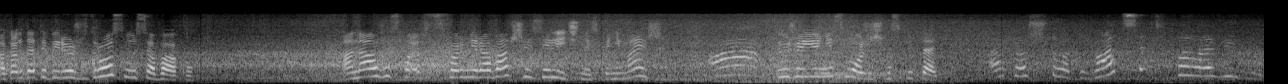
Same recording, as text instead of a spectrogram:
А когда ты берешь взрослую собаку, она уже сфо- сформировавшаяся личность, понимаешь? А, Ты уже ее не сможешь воспитать. это что, 20 с половиной?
